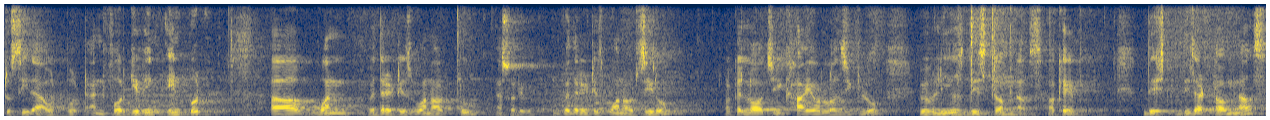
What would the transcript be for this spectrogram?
to see the output. And for giving input uh, one whether it is one or two uh, sorry whether it is one or zero okay logic high or logic low we will use these terminals. Okay these these are terminals.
